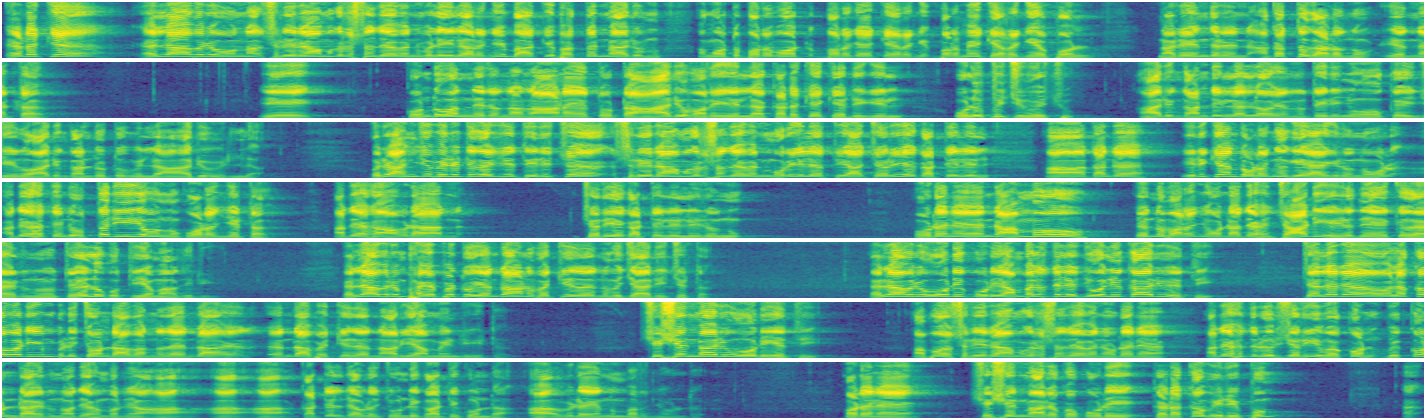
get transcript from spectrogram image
ഇടയ്ക്ക് എല്ലാവരും ഒന്ന് ശ്രീരാമകൃഷ്ണദേവൻ വെളിയിലിറങ്ങി ബാക്കി ഭക്തന്മാരും അങ്ങോട്ട് പുറമോട്ട് പുറകേക്ക് ഇറങ്ങി പുറമേക്ക് ഇറങ്ങിയപ്പോൾ നരേന്ദ്രൻ അകത്ത് കടന്നു. എന്നിട്ട് ഈ കൊണ്ടുവന്നിരുന്ന നാണയത്തൊട്ട് ആരും അറിയില്ല കിടക്കയ്ക്കരികിൽ ഒളിപ്പിച്ചു വെച്ചു. ആരും കണ്ടില്ലല്ലോ എന്ന് തിരിഞ്ഞു നോക്കുകയും ചെയ്തു. ആരും കണ്ടിട്ടുമില്ല ആരുമില്ല. ഒരു അഞ്ച് മിനിറ്റ് കഴിഞ്ഞ് തിരിച്ച് ശ്രീരാമകൃഷ്ണദേവൻ മുറിയിലെത്തി. ആ ചെറിയ കട്ടിലിൽ തന്റെ ഇരിക്കാൻ തുടങ്ങുകയായിരുന്നു. അദ്ദേഹത്തിന്റെ ഉത്തരീയം ഒന്ന് കുടഞ്ഞിട്ട് അദ്ദേഹം അവിടെ ചെറിയ കട്ടിലിലിരുന്നു. ഉടനെ എന്റെ അമ്മോ എന്ന് പറഞ്ഞുകൊണ്ട് അദ്ദേഹം ചാടി എഴുന്നേൽക്കുകയായിരുന്നു തേളു കുത്തിയ മാതിരി. എല്ലാവരും ഭയപ്പെട്ടു എന്താണ് പറ്റിയതെന്ന് വിചാരിച്ചിട്ട്. എല്ലാവരും ഓടിക്കൂടി അമ്പലത്തിലെ ജോലിക്കാരും എത്തി. ചിലർ ഒലക്കവടിയും പിടിച്ചോണ്ടാണ് വന്നത് എന്താ എന്താ പറ്റിയതെന്ന് അറിയാൻ വേണ്ടിയിട്ട്. ശിഷ്യന്മാരും ഓടിയെത്തി. അപ്പോൾ ശ്രീരാമകൃഷ്ണദേവൻ ഉടനെ അദ്ദേഹത്തിന് ഒരു ചെറിയ വെക്കൊ വിക്കുണ്ടായിരുന്നു. അദ്ദേഹം പറഞ്ഞു ആ ആ ആ കട്ടിലിന്റെ അവിടെ ചൂണ്ടിക്കാട്ടിക്കൊണ്ട് ആ അവിടെയെന്നും പറഞ്ഞുകൊണ്ട്. ഉടനെ ശിഷ്യന്മാരൊക്കെ കൂടി കിടക്ക വിരിപ്പും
